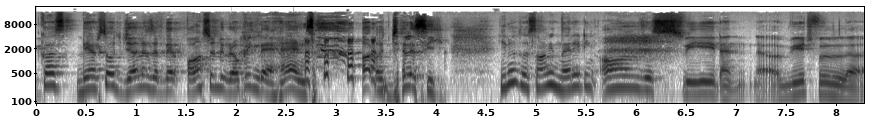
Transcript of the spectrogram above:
because they are so jealous that they're constantly rubbing their hands out of jealousy." You know, so Swami narrating all this sweet and uh, beautiful uh,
